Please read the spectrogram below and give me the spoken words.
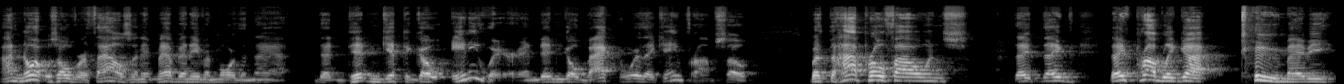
I, I know it was over a thousand. It may have been even more than that that didn't get to go anywhere and didn't go back to where they came from. So but the high profile ones, they they've they've probably got two maybe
